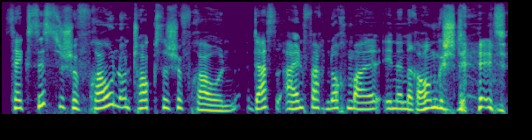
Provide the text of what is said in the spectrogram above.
sexistische Frauen und toxische Frauen. Das einfach nochmal in den Raum gestellt.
